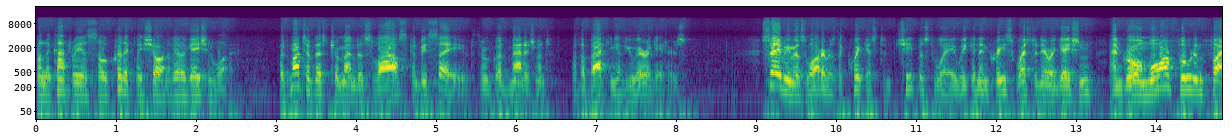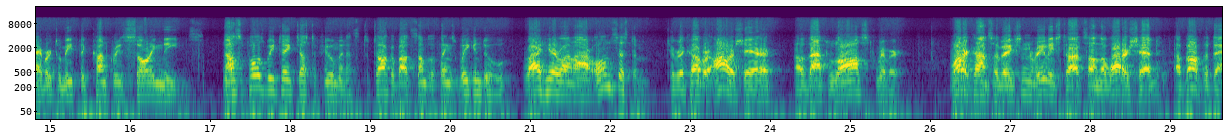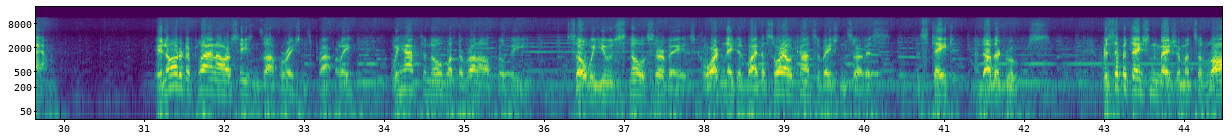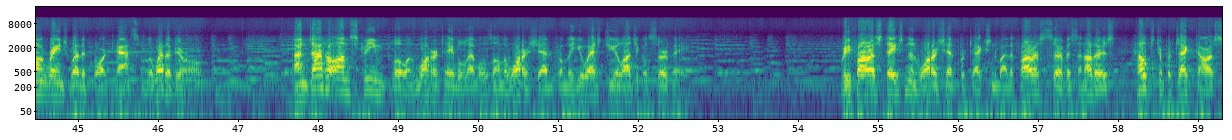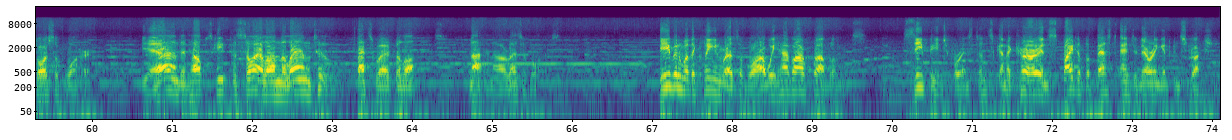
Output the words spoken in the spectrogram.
when the country is so critically short of irrigation water. But much of this tremendous loss can be saved through good management with the backing of you irrigators. Saving this water is the quickest and cheapest way we can increase western irrigation and grow more food and fiber to meet the country's soaring needs. Now suppose we take just a few minutes to talk about some of the things we can do right here on our own system to recover our share of that lost river. Water conservation really starts on the watershed above the dam. In order to plan our season's operations properly, we have to know what the runoff will be. So we use snow surveys coordinated by the Soil Conservation Service, the state, and other groups. Precipitation measurements and long-range weather forecasts from the Weather Bureau. And data on stream flow and water table levels on the watershed from the U.S. Geological Survey. Reforestation and watershed protection by the Forest Service and others helps to protect our source of water. Yeah, and it helps keep the soil on the land, too. That's where it belongs, not in our reservoirs. Even with a clean reservoir, we have our problems. Seepage, for instance, can occur in spite of the best engineering and construction.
